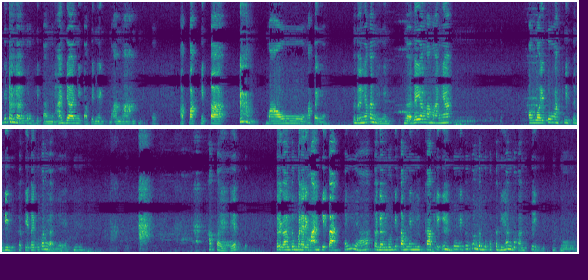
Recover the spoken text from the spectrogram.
Tapi tergantung kitanya aja nyikapinnya gimana gitu. Apa kita mau apa ya? Sebenarnya kan gini, nggak ada yang namanya Allah itu ngasih sedih ke kita itu kan nggak ada ya. Apa ya? ya Tergantung penerimaan kita. Iya, tergantung kita menyikapi itu. Itu tuh bentuk kesedihan bukan sih? Gitu.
